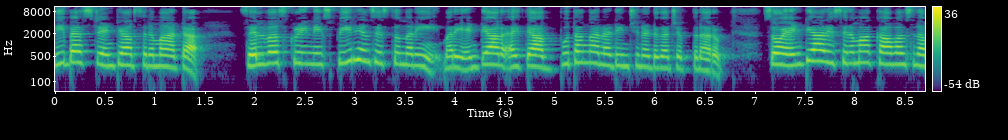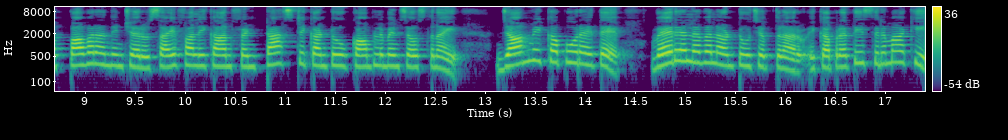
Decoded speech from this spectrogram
ది బెస్ట్ ఎన్టీఆర్ సినిమా అట సిల్వర్ స్క్రీన్ ఎక్స్పీరియన్స్ ఇస్తుందని మరి ఎన్టీఆర్ అయితే అద్భుతంగా నటించినట్టుగా చెప్తున్నారు. సో ఎన్టీఆర్ ఈ సినిమాకి కావాల్సిన పవర్ అందించారు. సైఫ్ అలీ ఖాన్ ఫెంటాస్టిక్ అంటూ కాంప్లిమెంట్స్ వస్తున్నాయి. జాన్వీ కపూర్ అయితే వేరే లెవెల్ అంటూ చెప్తున్నారు. ఇక ప్రతి సినిమాకి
